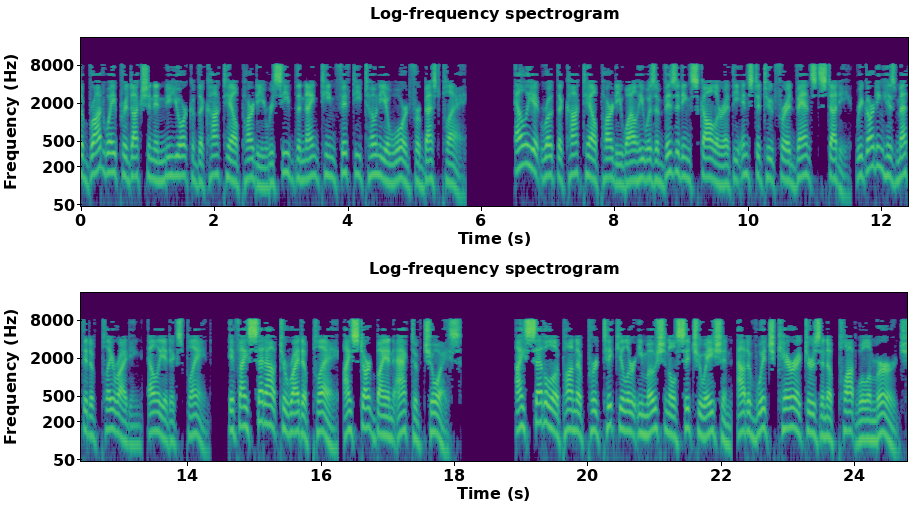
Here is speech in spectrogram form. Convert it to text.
The Broadway production in New York of The Cocktail Party received the 1950 Tony Award for Best Play. Eliot wrote The Cocktail Party while he was a visiting scholar at the Institute for Advanced Study. Regarding his method of playwriting, Eliot explained, If I set out to write a play, I start by an act of choice. I settle upon a particular emotional situation, out of which characters and a plot will emerge.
